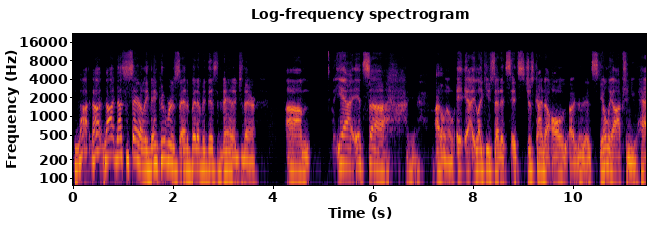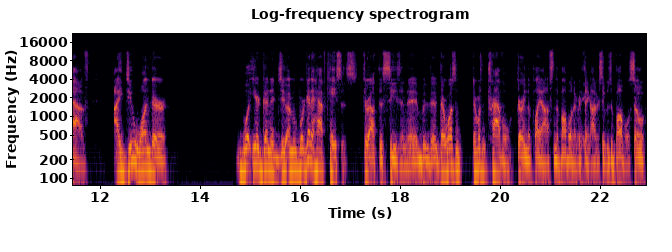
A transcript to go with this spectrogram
not not not necessarily. Vancouver's at a bit of a disadvantage there. Um, yeah, it's uh, I don't know. It, like you said, it's it's just kind of all. Uh, it's the only option you have. I do wonder what you're going to do. I mean, we're going to have cases throughout this season. It, uh, there wasn't there wasn't travel during the playoffs and the bubble and everything. Obviously, it was a bubble. So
